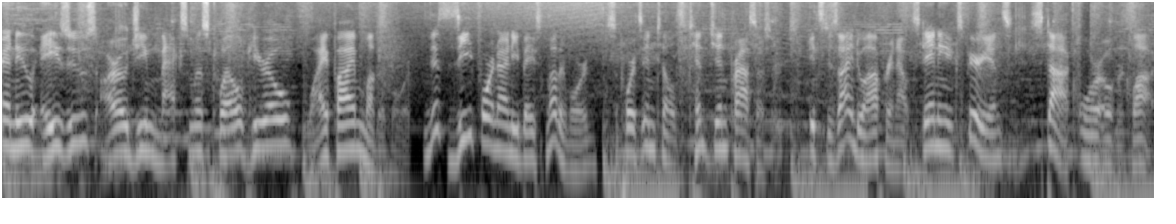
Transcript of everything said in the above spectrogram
brand new Asus ROG Maximus 12 Hero Wi-Fi motherboard. This Z490 based motherboard supports Intel's 10th gen processors. It's designed to offer an outstanding experience, stock or overclocked.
